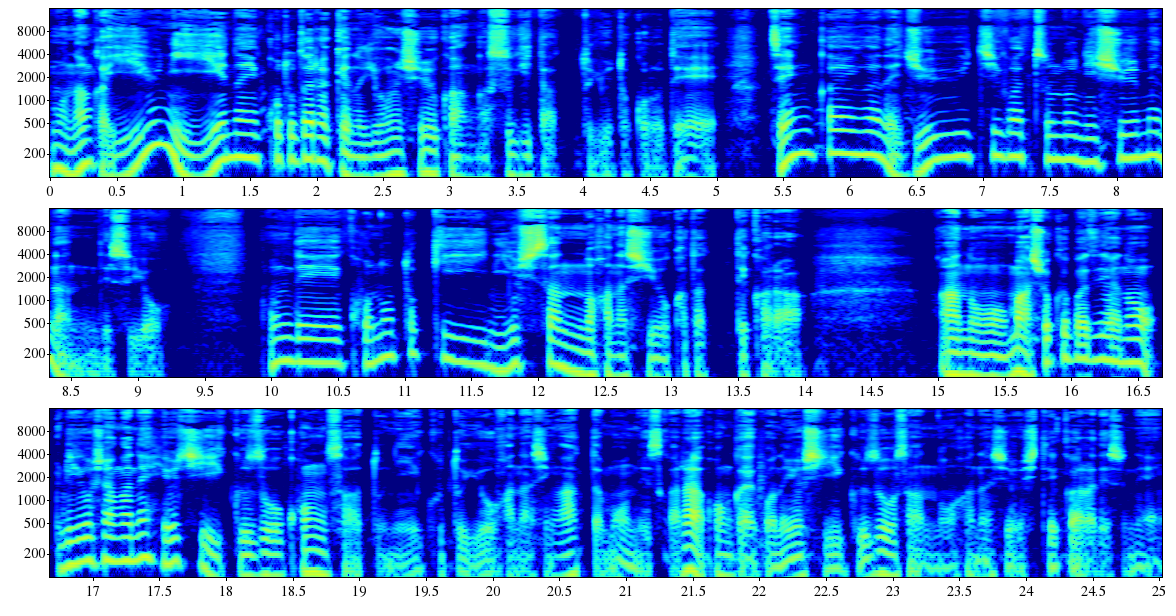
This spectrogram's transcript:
もうなんか言うに言えないことだらけの4週間が過ぎたというところで前回がね11月の2週目なんですよ。ほんでこの時によしさんの話を語ってからあのまあ職場であの利用者がね吉幾三コンサートに行くというお話があったもんですから今回この吉幾三さんのお話をしてからですね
